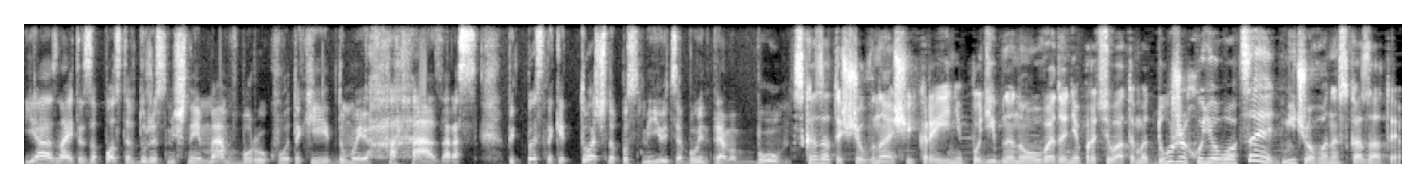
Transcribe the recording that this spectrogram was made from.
Я, знаєте, запостив дуже смішний мем в Борукву, такий думаю, ха-ха, зараз підписники точно посміються, бо він прямо бум. Сказати, що в нашій країні подібне нововведення працюватиме дуже хуйово, це нічого не сказати.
